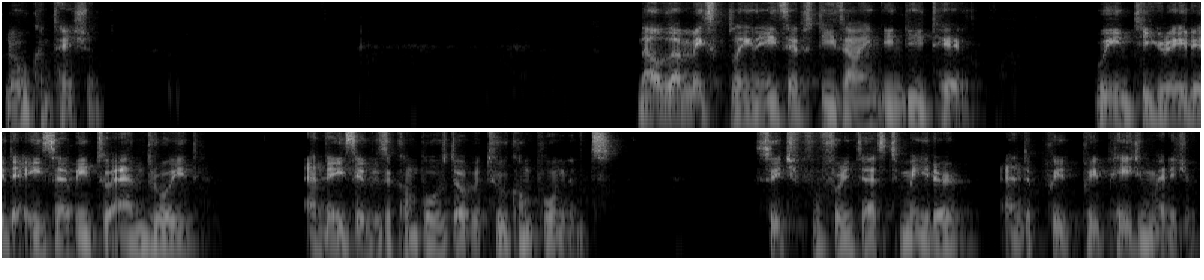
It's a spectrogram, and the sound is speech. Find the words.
low contention. Now let me explain ASAP's design in detail. We integrated ASAP into Android, and ASAP is composed of two components, switch footprint estimator and the pre-paging manager.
